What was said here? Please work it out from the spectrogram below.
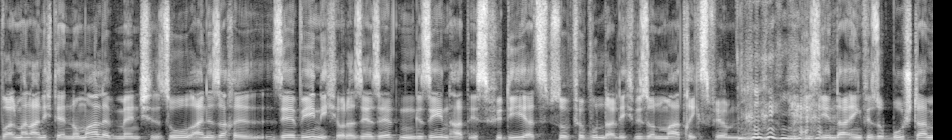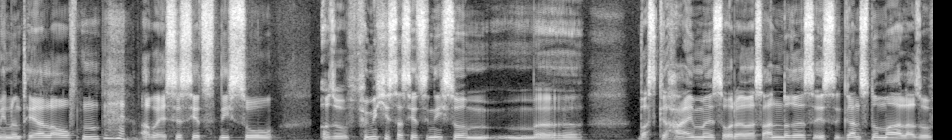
weil man eigentlich der normale Mensch so eine Sache sehr wenig oder sehr selten gesehen hat, ist für die als so verwunderlich, wie so ein Matrix-Film. Ne? Und Die sehen da irgendwie so Buchstaben hin und her laufen, aber es ist jetzt nicht so, also für mich ist das jetzt nicht so äh, was Geheimes oder was anderes, ist ganz normal. Also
